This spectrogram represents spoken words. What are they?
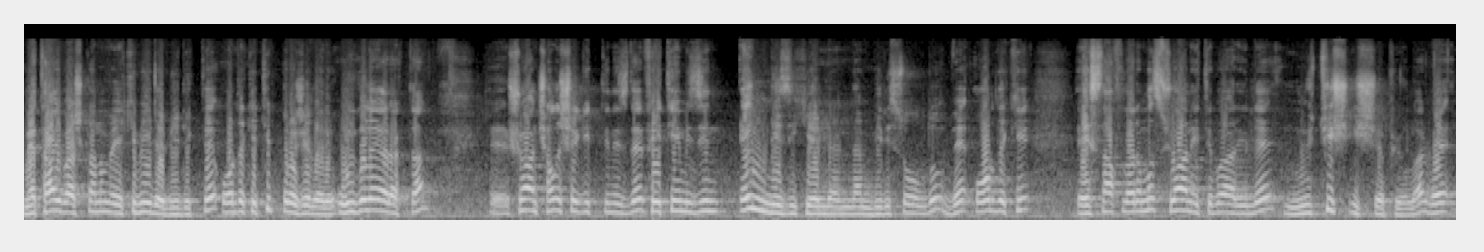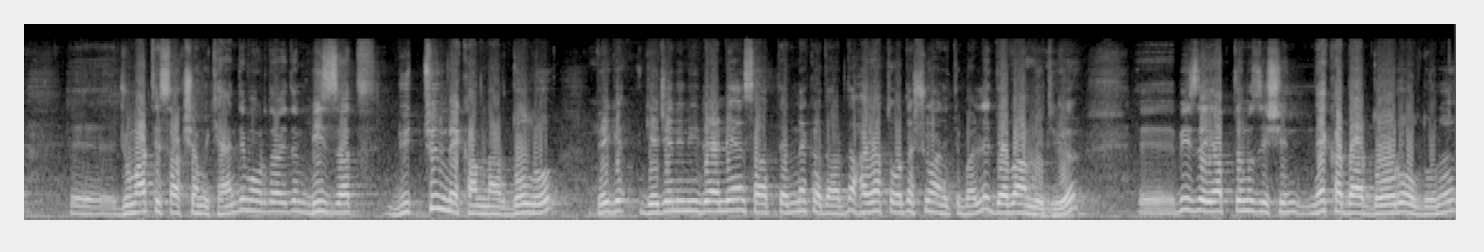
Metay Başkanım ve ekibiyle birlikte oradaki tip projeleri uygulayaraktan e, şu an çalışa gittiğinizde Fethiye'mizin en nezih yerlerinden birisi oldu ve oradaki esnaflarımız şu an itibariyle müthiş iş yapıyorlar ve e, cumartesi akşamı kendim oradaydım. Bizzat bütün mekanlar dolu ve ge- gecenin ilerleyen saatlerine kadar da hayat orada şu an itibariyle devam ediyor. Ee, biz de yaptığımız işin ne kadar doğru olduğunu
